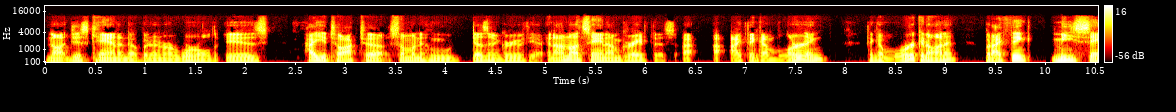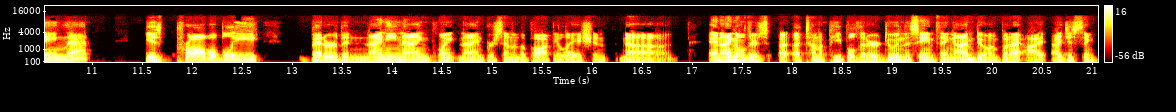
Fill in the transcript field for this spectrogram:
not just Canada, but in our world, is how you talk to someone who doesn't agree with you. And I'm not saying I'm great at this. I, I, think I'm learning. I think I'm working on it. But I think me saying that is probably better than 99.9% of the population. Uh, and I know there's a, a, ton of people that are doing the same thing I'm doing, but I, I, I just think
